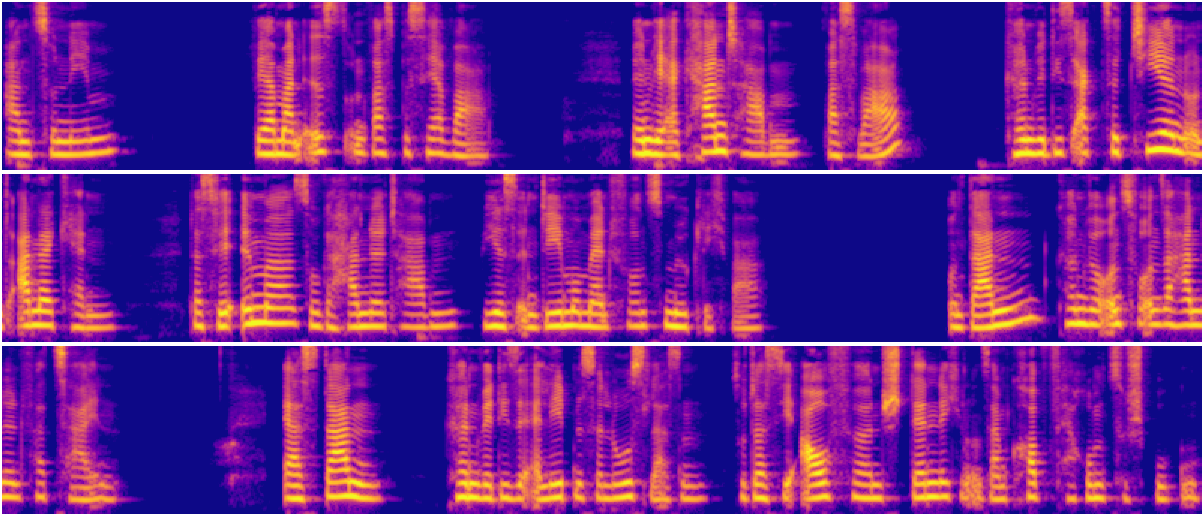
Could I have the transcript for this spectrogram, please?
anzunehmen, wer man ist und was bisher war. Wenn wir erkannt haben, was war, können wir dies akzeptieren und anerkennen, dass wir immer so gehandelt haben, wie es in dem Moment für uns möglich war. Und dann können wir uns für unser Handeln verzeihen. Erst dann können wir diese Erlebnisse loslassen, sodass sie aufhören, ständig in unserem Kopf herumzuspuken.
